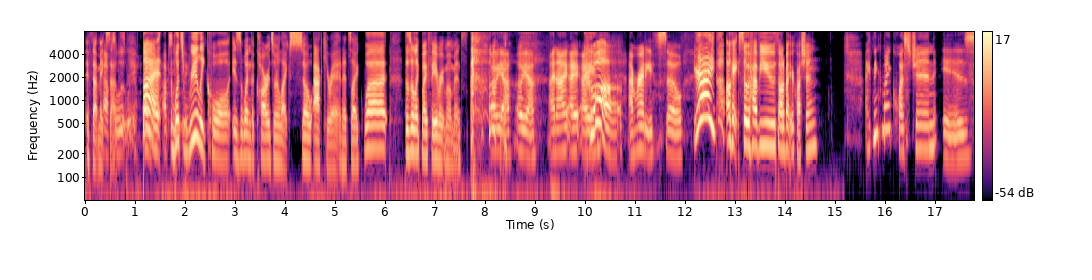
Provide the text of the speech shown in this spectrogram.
if that makes sense. absolutely. sense. But oh, yeah, absolutely. what's really cool is when the cards are like so accurate and it's like, what? Those are like my favorite moments. oh yeah. Oh yeah. And I, I, I cool. I'm ready. So Yay! Okay, so have you thought about your question? I think my question is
